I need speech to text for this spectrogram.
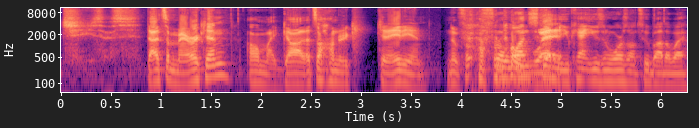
Jesus, that's American. Oh my god, that's a hundred Canadian. No, for, for no one way. skin you can't use in Warzone two. By the way,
